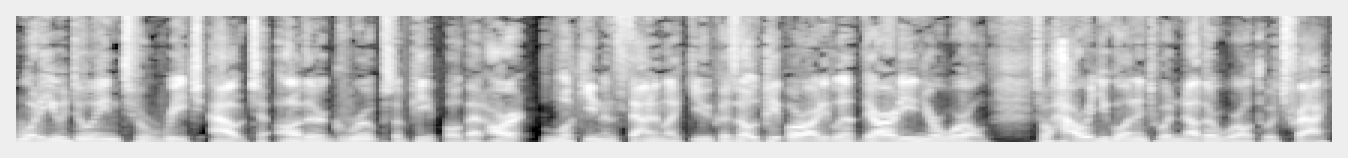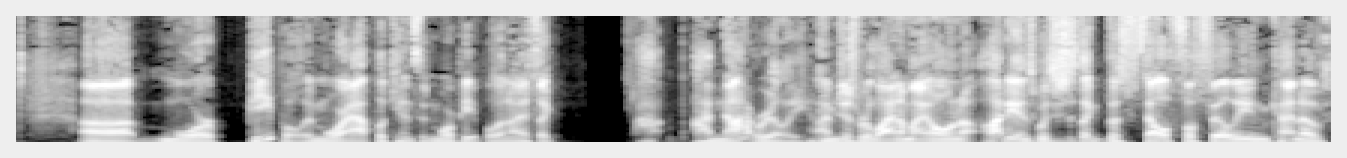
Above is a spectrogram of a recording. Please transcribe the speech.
what are you doing to reach out to other groups of people that aren't looking and sounding like you? Because those people are already they're already in your world. So how are you going into another world to attract uh, more people and more applicants and more people? And I was like, I'm not really. I'm just relying on my own audience, which is just like the self fulfilling kind of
